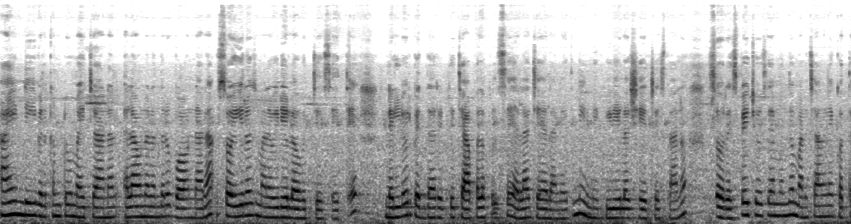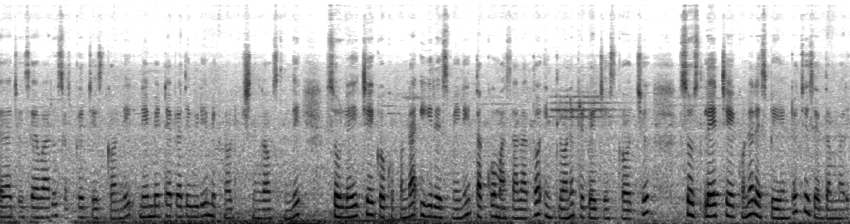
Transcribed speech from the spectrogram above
హాయ్ అండి వెల్కమ్ టు మై ఛానల్. ఎలా ఉన్నారు అందరూ? బాగున్నారా? సో ఈరోజు మన వీడియోలో వచ్చేసి అయితే నెల్లూరు పెద్దారెడ్డి చేపల పులుసు ఎలా చేయాలనేది నేను మీకు వీడియోలో షేర్ చేస్తాను. సో రెసిపీ చూసే ముందు మన ఛానల్ని కొత్తగా చూసేవారు సబ్స్క్రైబ్ చేసుకోండి. నేను పెట్టే ప్రతి వీడియో మీకు నోటిఫికేషన్గా వస్తుంది. సో లేట్ చేయకోకుండా ఈ రెసిపీని తక్కువ మసాలాతో ఇంట్లోనే ప్రిపేర్ చేసుకోవచ్చు. సో లేట్ చేయకుండా రెసిపీ ఏంటో చూసేద్దాం మరి.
